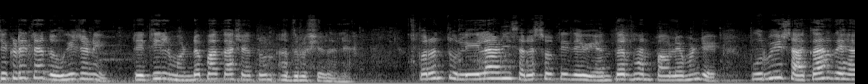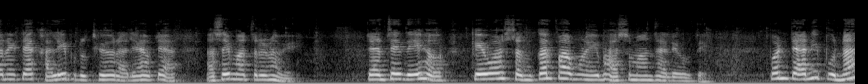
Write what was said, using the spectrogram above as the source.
तिकडे त्या दोघी जणी तेथील मंडपाकाशातून अदृश्य झाल्या. परंतु लीला आणि सरस्वती देवी अंतर्धान पावल्या म्हणजे पूर्वी साकार देहाने त्या खाली पृथ्वीवर आल्या होत्या असे मात्र नव्हे. त्यांचे देह केवळ संकल्पामुळे भासमान झाले होते. पण त्यांनी पुन्हा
